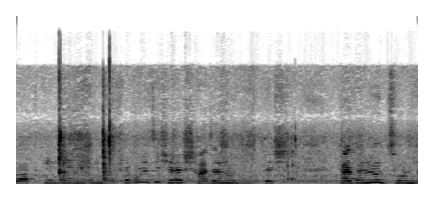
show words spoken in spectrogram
রথকে নিয়ে আমি এখন বসে পড়েছি, সেটা সাজানোর উদ্দেশ্যে, সাজানোর জন্য।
